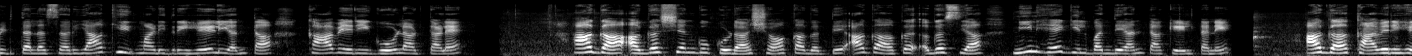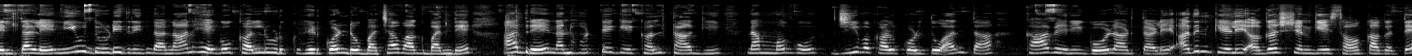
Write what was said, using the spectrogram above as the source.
ಬಿಡ್ತಲ್ಲ ಸರ್ ಯಾಕೆ ಹೀಗೆ ಮಾಡಿದ್ರಿ ಹೇಳಿ ಅಂತ ಕಾವೇರಿ ಗೋಳಾಡ್ತಾಳೆ. ಆಗ ಅಗಸ್ಯನಿಗೂ ಕೂಡ ಶಾಕ್ ಆಗುತ್ತೆ. ಆಗ ಅಗ ಅಗಸ್ಯ ನೀನು ಹೇಗೆ ಇಲ್ಲಿ ಬಂದೆ? ಅಂತ ಕೇಳ್ತಾನೆ. ಆಗ ಕಾವೇರಿ ಹೇಳ್ತಾಳೆ, ನೀವು ದುಡಿದ್ರಿಂದ ನಾನು ಹೇಗೋ ಕಲ್ಲು ಹುಡುಕ್, ಹಿಡ್ಕೊಂಡು ಬಚಾವಾಗಿ ಬಂದೆ. ಆದರೆ ನನ್ನ ಹೊಟ್ಟೆಗೆ ಕಲ್ಲು ತಾಗಿ ನಮ್ಮ ಮಗು ಜೀವ ಕಳ್ಕೊಳ್ತು ಅಂತ ಕಾವೇರಿ ಗೋಳಾಡ್ತಾಳೆ. ಅದನ್ನು ಕೇಳಿ ಅಗಸ್ತ್ಯನ್ಗೆ ಸಾಕಾಗತ್ತೆ.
